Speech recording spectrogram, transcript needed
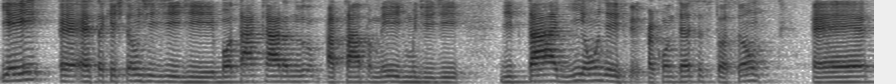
e aí, é, essa questão de, de, de, botar a cara, no, a tapa mesmo, de estar de, de tá ali onde acontece a situação, é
